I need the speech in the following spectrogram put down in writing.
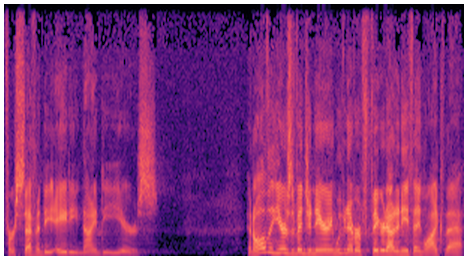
for 70, 80, 90 years. In all the years of engineering, we've never figured out anything like that.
